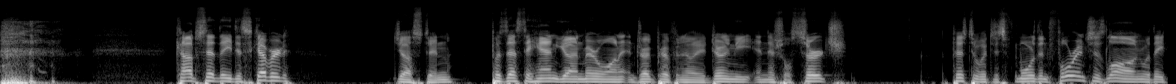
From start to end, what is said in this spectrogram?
Cops said they discovered Justin possessed a handgun, marijuana, and drug paraphernalia during the initial search. The pistol, which is more than four inches long with a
